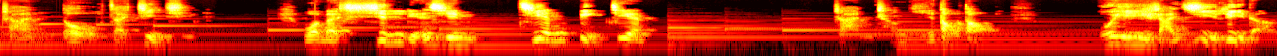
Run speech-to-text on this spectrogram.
战斗在进行。我们心连心，肩并肩，站成一道道巍然屹立的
